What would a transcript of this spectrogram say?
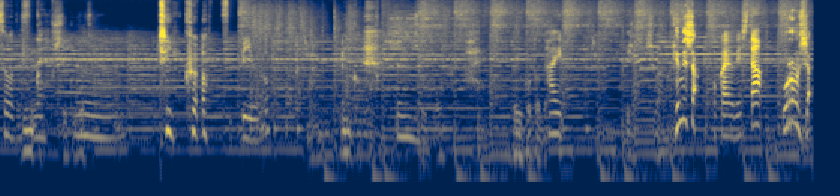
そうですリンクアッねプしていこうぜ、うん。リンクアップっていうの？リンクアッう。ん。プということで、はい。以上柴山健でした。おかよでした。うらのしゃ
